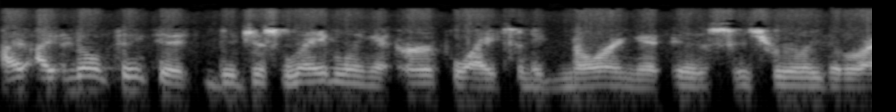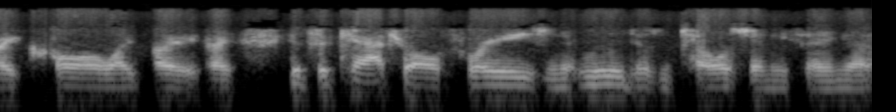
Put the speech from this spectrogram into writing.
I, I don't think that, that just labeling it Earth lights and ignoring it is, is really the right call. I, I, I, it's a catch-all phrase, and it really doesn't tell us anything. Uh,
